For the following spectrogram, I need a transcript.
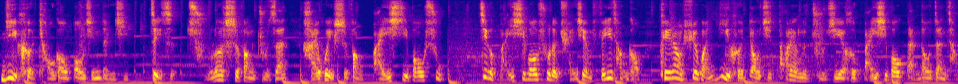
立刻调高报警等级。这次除了释放组织胺，还会释放白细胞素。这个白细胞素的权限非常高，可以让血管立刻调集大量的组织液和白细胞赶到战场，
